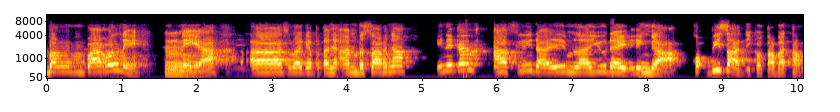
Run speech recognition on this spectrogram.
Bang Parul nih, nih ya. Uh, sebagai pertanyaan besarnya, ini kan asli dari Melayu dari Lingga. Kok bisa di Kota Batam?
